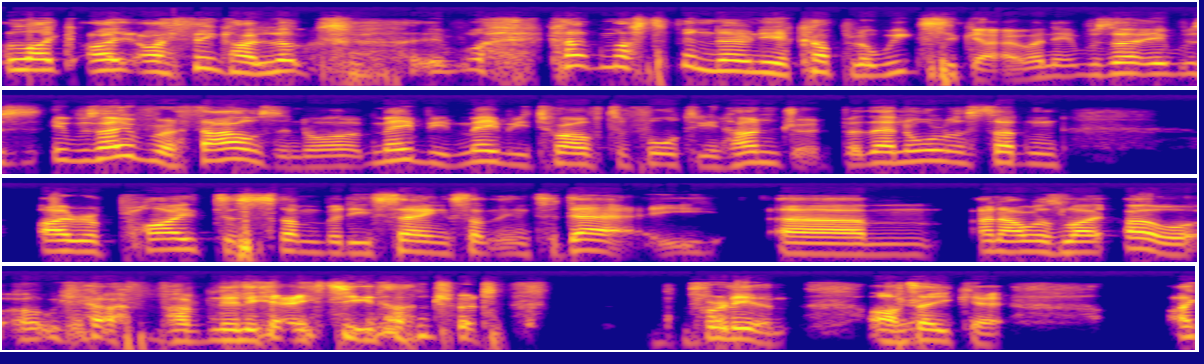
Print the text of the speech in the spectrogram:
like I, I think I looked. It must have been only a couple of weeks ago, and it was it was it was over a thousand, or maybe maybe 12 to 1,400. But then all of a sudden, I replied to somebody saying something today, um, and I was like, oh, oh yeah, I've nearly 1800. Brilliant. I'll yeah. take it. I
